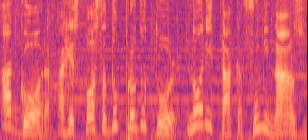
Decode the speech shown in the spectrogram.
Agora, a resposta do produtor Noritaka Fuminazo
